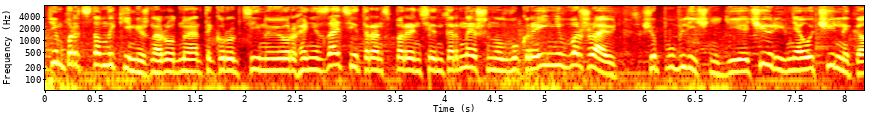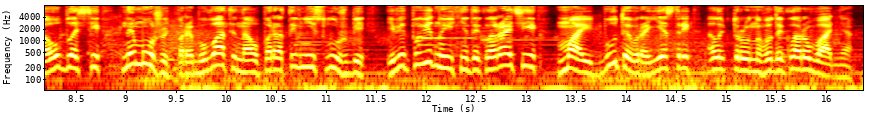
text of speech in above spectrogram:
Втім, представники міжнародної антикорупційної організації Transparency International в Україні вважають, що публічні діячі рівня очільника області не можуть перебувати на оперативній службі, і відповідно їхні декларації мають бути в реєстрі електронного декларування.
